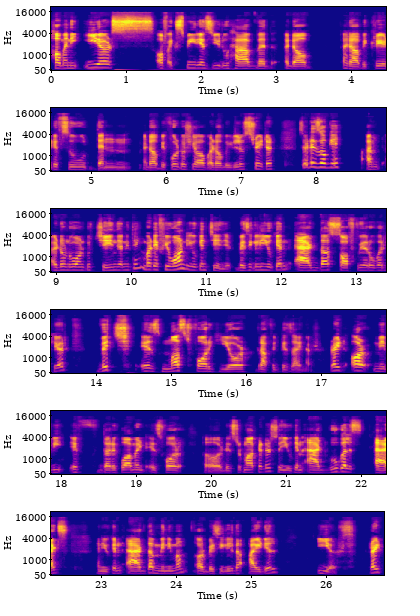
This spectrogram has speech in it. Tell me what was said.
how many years of experience you do have with adobe adobe creative suite then adobe photoshop adobe illustrator. So it is okay. I'm, i don't want to change anything but if you want you can change it. Basically you can add the software over here which is must for your graphic designer right? Or maybe if the requirement is for uh, digital marketer so you can add google ads and you can add the minimum or basically the ideal years right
